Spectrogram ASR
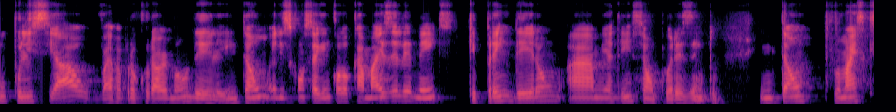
o policial vai para procurar o irmão dele. Então, eles conseguem colocar mais elementos que prenderam a minha atenção, por exemplo. Então, por mais que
